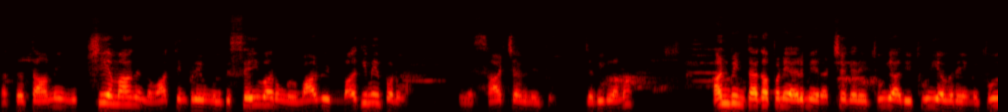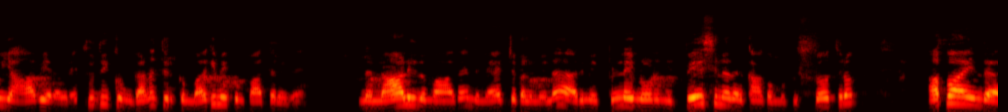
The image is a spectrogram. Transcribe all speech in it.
கத்த தாமே நிச்சயமாக இந்த வார்த்தையின்படி உங்களுக்கு செய்வார் உங்கள் வாழ்வில் மகிமைப்படுவார். நீங்க சாட்சியாக நிற்பீங்க ஜபிக்கலாமா? அன்பின் தகப்பனை அருமை ரட்சகரை தூயாதி தூயவரே எங்கள் தூய ஆவியனவரே துதிக்கும் கனத்திற்கும் மகிமைக்கும் பாத்திரவே. இந்த நாளிலுமாக இந்த ஞாயிற்றுக்கிழமையில அருமை பிள்ளைகளோடு நீ பேசினதற்காக உங்களுக்கு ஸ்தோத்திரம். அப்பா இந்த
